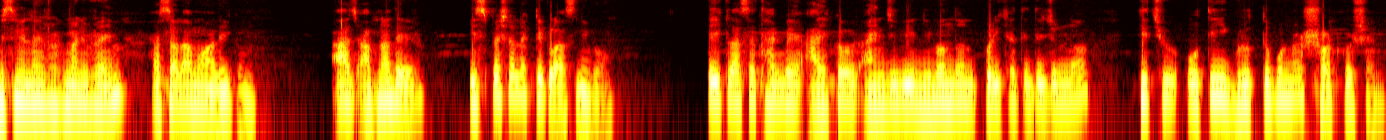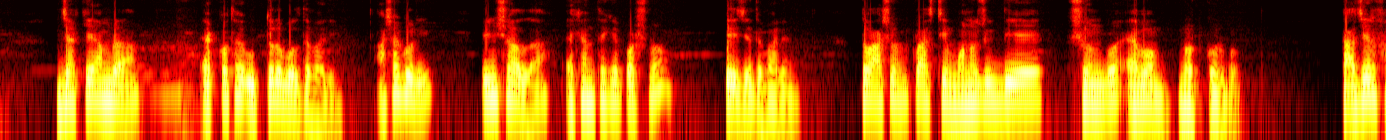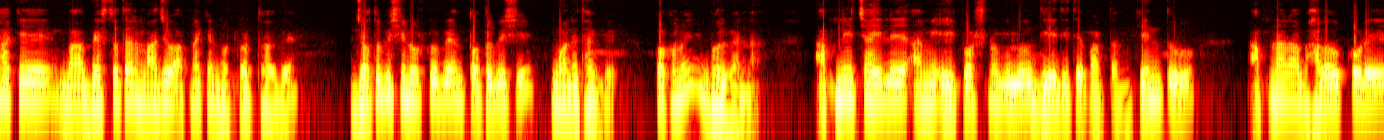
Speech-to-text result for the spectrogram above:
বিসমিল্লাহ রহমান ইব্রাহিম আসসালামু আলাইকুম। আজ আপনাদের স্পেশাল একটি ক্লাস নিব। এই ক্লাসে থাকবে আয়কর, আইনজীবী, নিবন্ধন পরীক্ষার্থীদের জন্য কিছু অতি গুরুত্বপূর্ণ শর্ট কোশ্চেন যাকে আমরা এক কথায় উত্তরও বলতে পারি। আশা করি ইনশাআল্লাহ এখান থেকে প্রশ্ন পেয়ে যেতে পারেন। তো আসুন ক্লাসটি মনোযোগ দিয়ে শুনব এবং নোট করব। কাজের ফাঁকে বা ব্যস্ততার মাঝেও আপনাকে নোট করতে হবে। যত বেশি নোট করবেন, তত বেশি মনে থাকবে। কখনোই ভুলবেন না। আপনি চাইলে আমি এই প্রশ্নগুলো দিয়ে দিতে পারতাম, কিন্তু আপনারা ভালো করে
